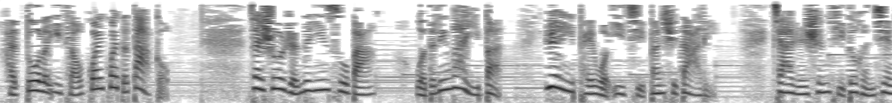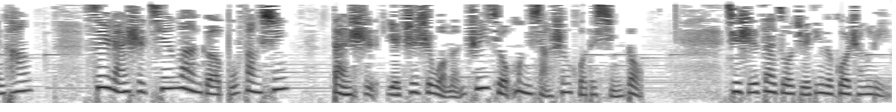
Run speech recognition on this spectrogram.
还多了一条乖乖的大狗。再说人的因素吧，我的另外一半愿意陪我一起搬去大理，家人身体都很健康。虽然是千万个不放心，但是也支持我们追求梦想生活的行动。其实，在做决定的过程里，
